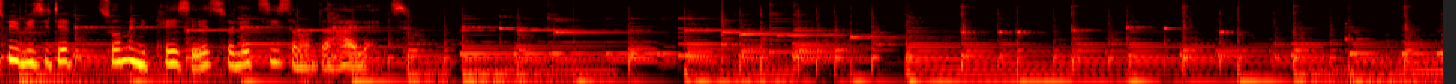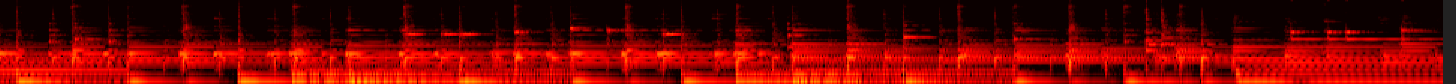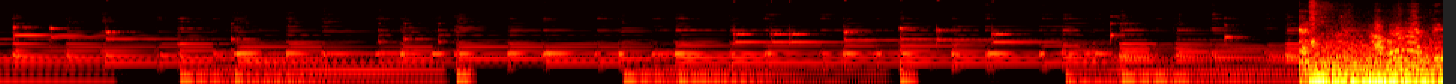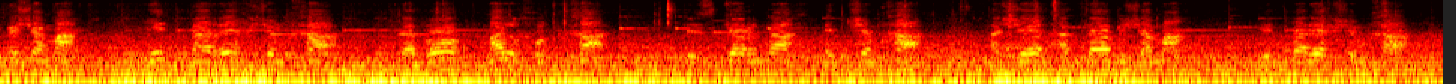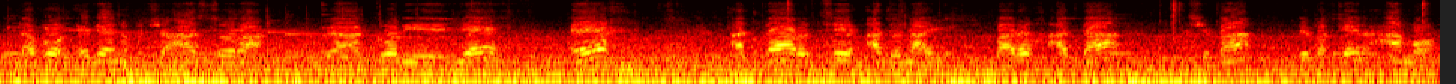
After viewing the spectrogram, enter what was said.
Since we visited so many places, so let's see some of the highlights. בי בשמה, יתברך שמך, לבוא מלכותך, תזכרנה את שמך, אשר אתה בשמה, יתברך שמך, לבוא אלינו בשעה צורה, והכל יהיה איך אתה רוצה אדוני, ברוך אתה שבא לבקר עמו,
